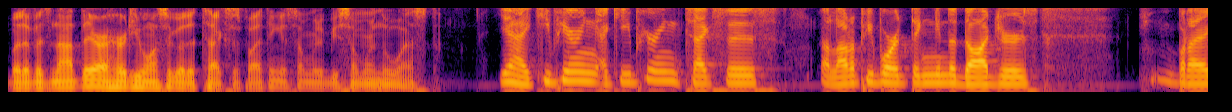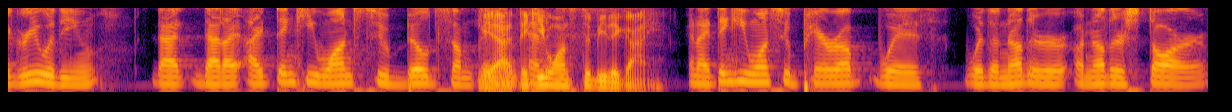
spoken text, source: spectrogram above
But if it's not there, I heard he wants to go to Texas. But I think it's somewhere to be somewhere in the West. Yeah, I keep hearing I keep hearing Texas. A lot of people are thinking the Dodgers, but I agree with you. That that I, I think he wants to build something. Yeah, I think and, he wants to be the guy. and I think he wants to pair up with with another another star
